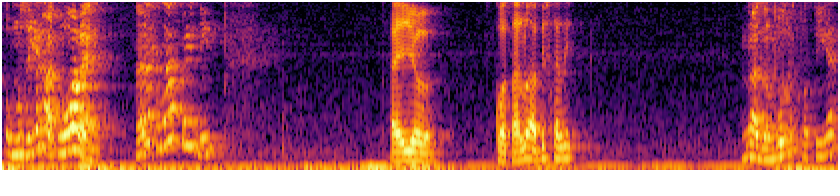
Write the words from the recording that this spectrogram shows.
Kok musiknya nggak keluar ya? Hah? Kenapa ini? ayo kuota lu habis kali Enggak dong, gue ke Spotify kan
